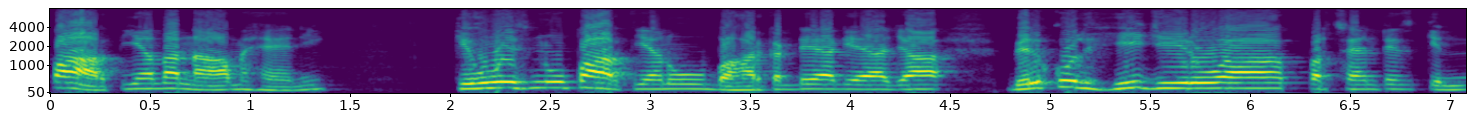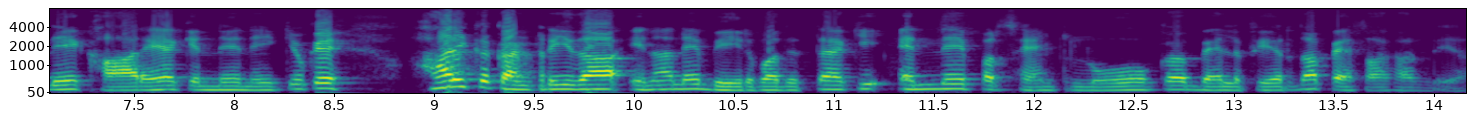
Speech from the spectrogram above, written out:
ਭਾਰਤੀਆਂ ਦਾ ਨਾਮ ਹੈ ਨਹੀਂ। ਕਿਉਂ ਇਸ ਨੂੰ ਭਾਰਤੀਆਂ ਨੂੰ ਬਾਹਰ ਕੱਢਿਆ ਗਿਆ ਜਾਂ ਬਿਲਕੁਲ ਹੀ ਜ਼ੀਰੋ ਆ ਪਰਸੈਂਟੇਜ ਕਿੰਨੇ ਖਾ ਰਿਹਾ, ਕਿੰਨੇ ਨਹੀਂ? ਕਿਉਂਕਿ ਹਰ ਇੱਕ ਕੰਟਰੀ ਦਾ ਇਹਨਾਂ ਨੇ ਬੇਰਵਾ ਦਿੱਤਾ ਕਿ ਇੰਨੇ ਪਰਸੈਂਟ ਲੋਕ ਵੈਲਫੇਅਰ ਦਾ ਪੈਸਾ ਖਾਂਦੇ ਆ।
